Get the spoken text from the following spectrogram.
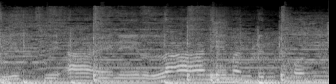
ผิดที่อายนี่ล่ะนี่มันเป็นคน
